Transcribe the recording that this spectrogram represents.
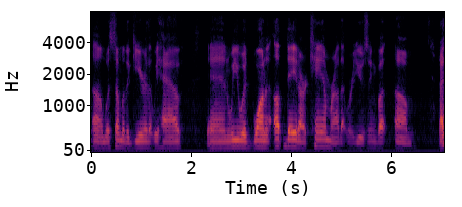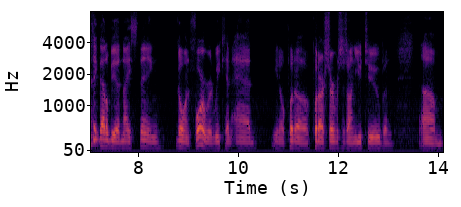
um, with some of the gear that we have, and we would want to update our camera that we're using, but um, I think that'll be a nice thing going forward. We can add you know put a put our services on YouTube and um,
